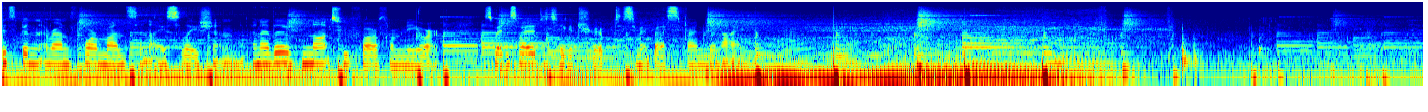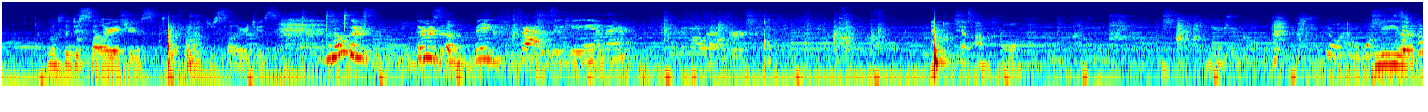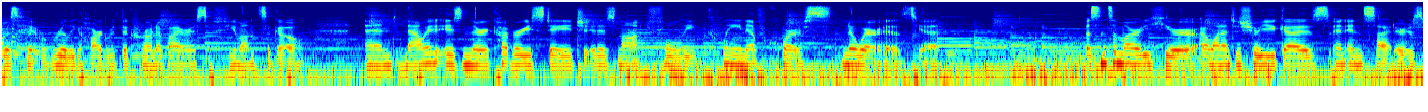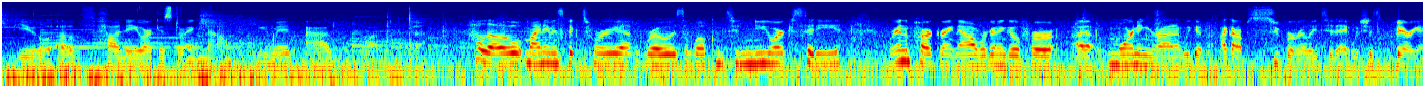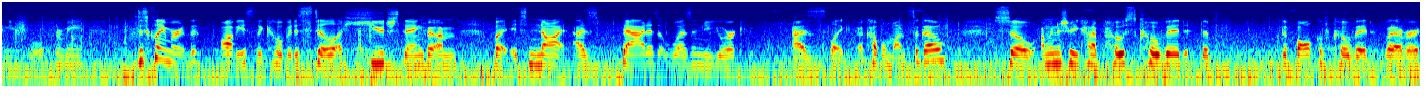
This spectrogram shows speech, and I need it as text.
It's been around four months in isolation, and I live not too far from New York, so I decided to take a trip to see my best friend and I. Mostly just celery juice. It tastes like just celery juice. No, there's there's a big fat zucchini in there. Doing all that work. Yep, I'm full. Here you go. No, I don't want New York was hit really hard with the coronavirus a few months ago, and now it is in the recovery stage. It is not fully clean, of course. Nowhere is yet. But since I'm already here, I wanted to show you guys an insider's view of how New York is doing now. You made ads hot. Hello, my name is Victoria Rose. Welcome to New York City. We're in the park right now. We're gonna go for a morning run. We got, I got up super early today, which is very unusual for me. Disclaimer that obviously COVID is still a huge thing, but um, but it's not as bad as it was in New York as like a couple months ago. So I'm gonna show you kind of post-COVID, the the bulk of COVID, whatever,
